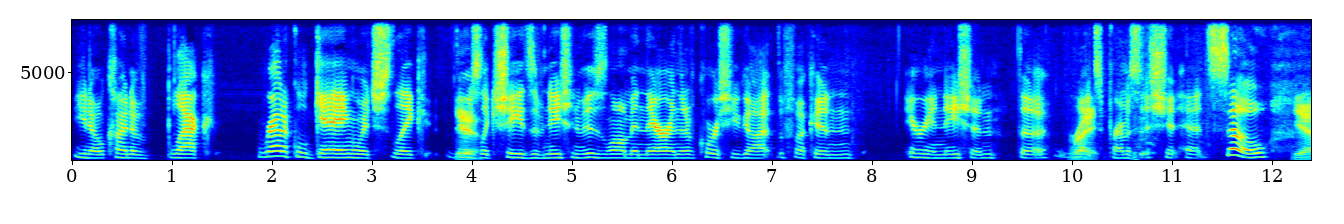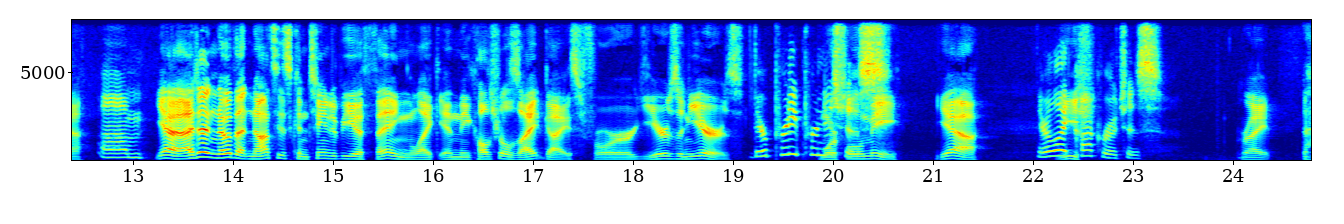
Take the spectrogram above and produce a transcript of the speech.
you know, kind of black radical gang, which like there's Yeah. like shades of Nation of Islam in there, and then of course you got the fucking Aryan Nation, the Right. white supremacist shitheads. So Yeah. Um. Yeah, I didn't know that Nazis continue to be a thing, like in the cultural zeitgeist for years and years. they're pretty pernicious. More fool me. Yeah. They're like Yeesh. cockroaches. Right.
